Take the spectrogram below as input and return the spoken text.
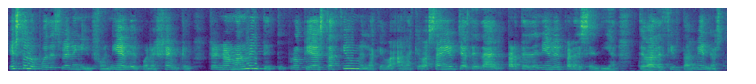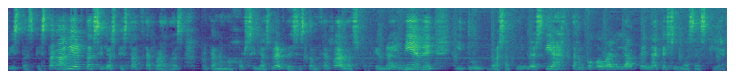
Esto lo puedes ver en Infonieve, por ejemplo, pero normalmente tu propia estación en la que a la que vas a ir ya te da el parte de nieve para ese día. Te va a decir también las pistas que están abiertas y las que están cerradas, porque a lo mejor si las verdes están cerradas porque no hay nieve y tú vas a aprender a esquiar, tampoco vale la pena que subas a esquiar.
